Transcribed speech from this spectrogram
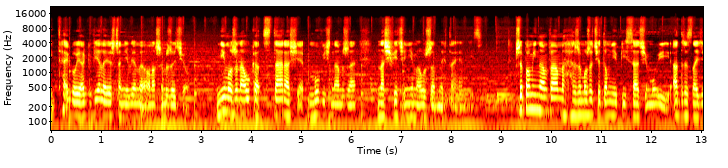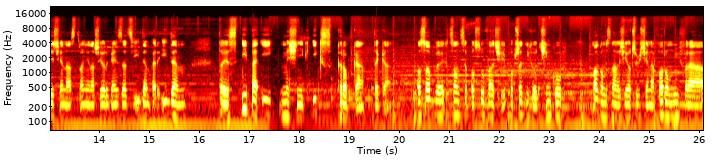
tego, jak wiele jeszcze nie wiemy o naszym życiu. Mimo, że nauka stara się mówić nam, że na świecie nie ma już żadnych tajemnic. Przypominam Wam, że możecie do mnie pisać. Mój adres znajdziecie na stronie naszej organizacji idem per idem. To jest ipi-x.tk. Osoby chcące posłuchać poprzednich odcinków mogą znaleźć je oczywiście na forum Infra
